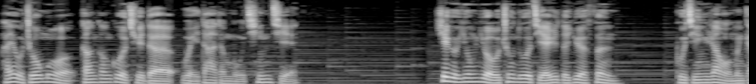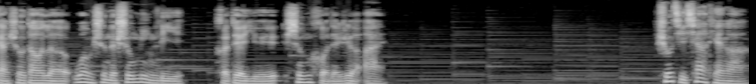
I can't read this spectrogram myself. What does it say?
还有周末刚刚过去的伟大的母亲节。这个拥有众多节日的月份，不禁让我们感受到了旺盛的生命力和对于生活的热爱。说起夏天啊，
